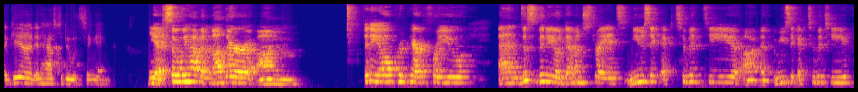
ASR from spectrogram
again, it has to do with singing. Yeah, so we have another um, video prepared for you. And this video demonstrates music activity, uh, music activity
